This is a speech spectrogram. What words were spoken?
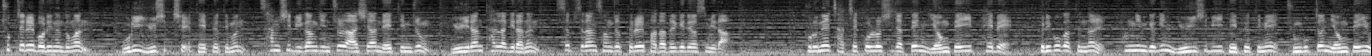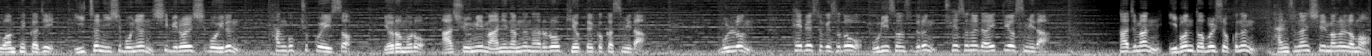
축제를 벌이는 동안 우리 U17 대표팀은 32강 진출 아시아 4팀 중 유일한 탈락이라는 씁쓸한 성적표를 받아들게 되었습니다. 브루네 자책골로 시작된 0대2 패배, 그리고 같은 날 형님격인 U22 대표팀의 중국전 0대2 완패까지 2025년 11월 15일은 한국 축구에 있어 여러모로 아쉬움이 많이 남는 하루로 기억될 것 같습니다. 물론 패배 속에서도 우리 선수들은 최선을 다해 뛰었습니다. 하지만 이번 더블 쇼크는 단순한 실망을 넘어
